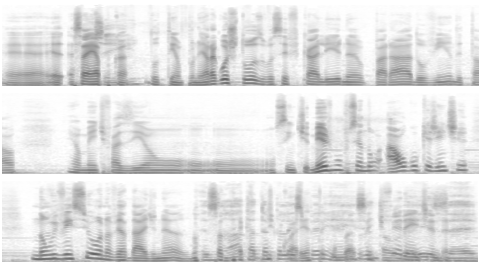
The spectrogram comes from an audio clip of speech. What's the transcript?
é, essa época Sim. do tempo, né? Era gostoso você ficar ali, né, parado, ouvindo e tal. Realmente fazia um, um- um- sentido. Mesmo sendo algo que a gente não vivenciou, na verdade, né? Nossa Exato, até pela 40 é experiência, completamente talvez, né? é,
